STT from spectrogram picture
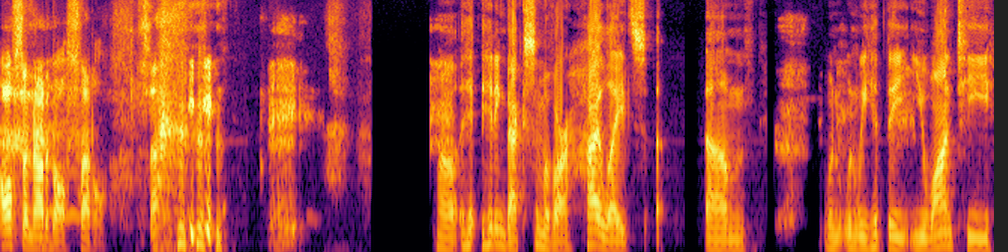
Also, not at all subtle. Well, hi hitting back some of our highlights, uh, um, when when we hit the Yuan-Ti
